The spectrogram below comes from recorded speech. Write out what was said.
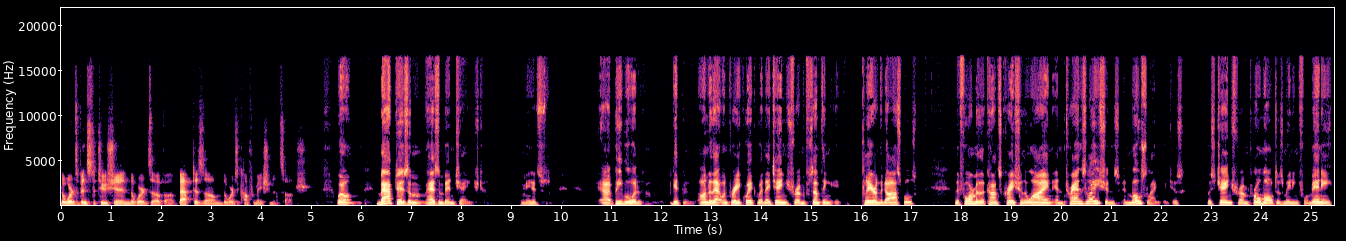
the words of institution, the words of uh, baptism, the words of confirmation, and such? Well, baptism hasn't been changed. I mean, it's uh, people would get onto that one pretty quick when they changed from something clear in the Gospels. The form of the consecration of the wine in translations in most languages was changed from pro multis, meaning for many,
